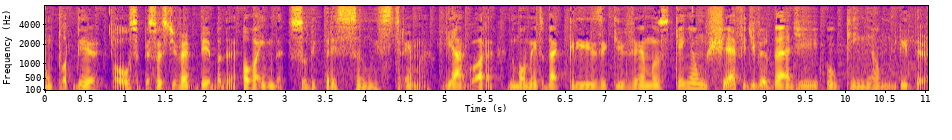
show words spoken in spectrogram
um poder, ou se a pessoa estiver bêbada, ou ainda sob pressão extrema. E agora, no momento da crise, que vemos quem é um chefe de verdade ou quem é um líder.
